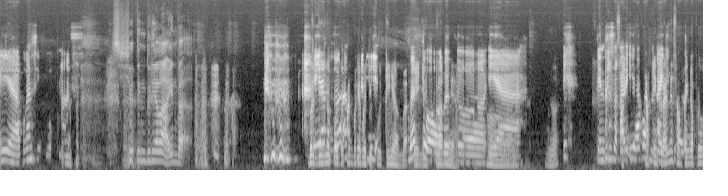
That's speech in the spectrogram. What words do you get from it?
Iya, aku kan sibuk, Mas. syuting dunia lain mbak. Berdiri Iya, di kebetulan pojokan pakai baju putih ya Mbak kayaknya Betul, ya. betul. Iya. Gila. Pinter sekali. Iya, aku Saking kayak kerennya gitu. sampai nggak perlu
